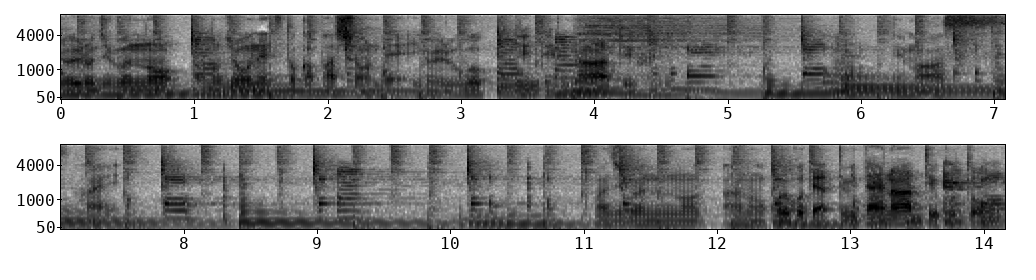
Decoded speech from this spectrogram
ろいろ自分のあの情熱とかパッションでいろいろ動けてるなというふうに思ってます。まあ、自分のあのこういうことやってみたいなっていうことを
